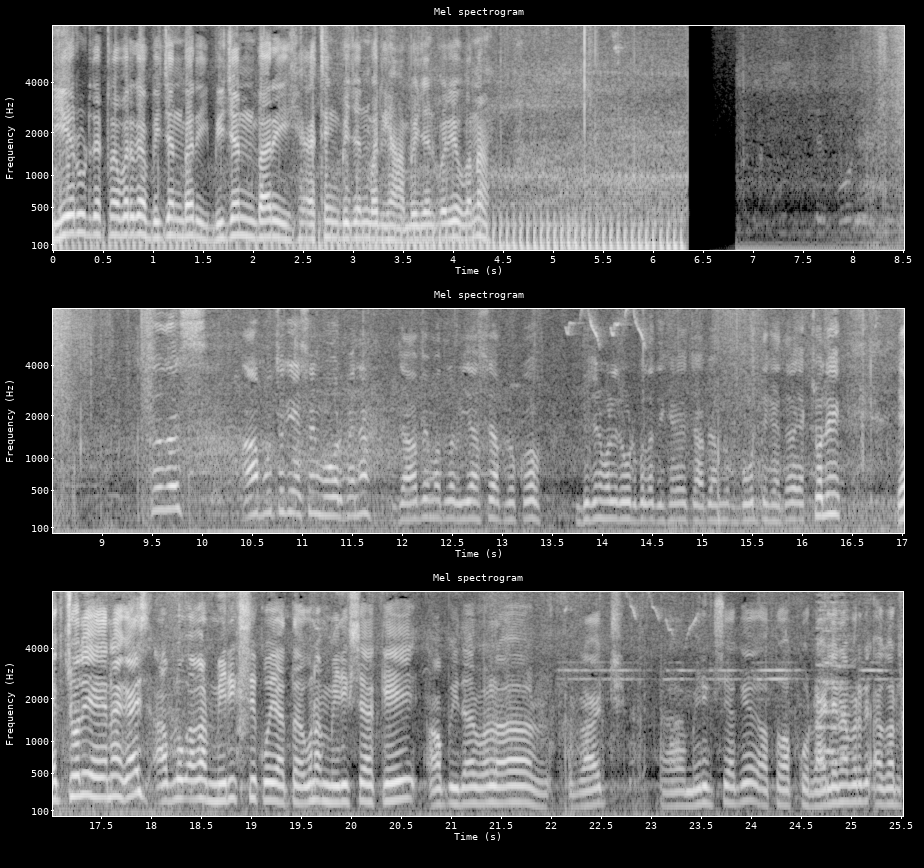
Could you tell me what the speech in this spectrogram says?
ये रूट देखना पड़ेगा, बिजनबरी बिजनबरी आई थिंक बिजनबरी हाँ बिजनबरी होगा ना। तो बस आप पूछोगे ऐसे मोड़ पे ना, जहाँ पे मतलब यहाँ से आप लोग को बिजन वाले रोड वाला दिखेगा जहाँ पे हम लोग बोर्ड दिखाया था। एक्चुअली एक्चुअली है ना गाइस आप लोग अगर मिरिक से कोई आता है ना, मिरिक से आके आप इधर वाला राइट मिरिक से आके तो आपको राइट लेना पड़ेगा। अगर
